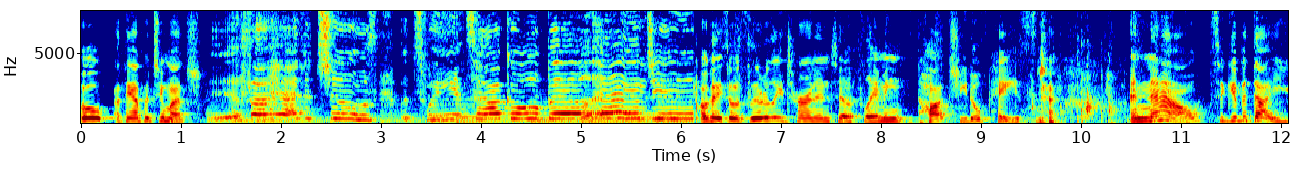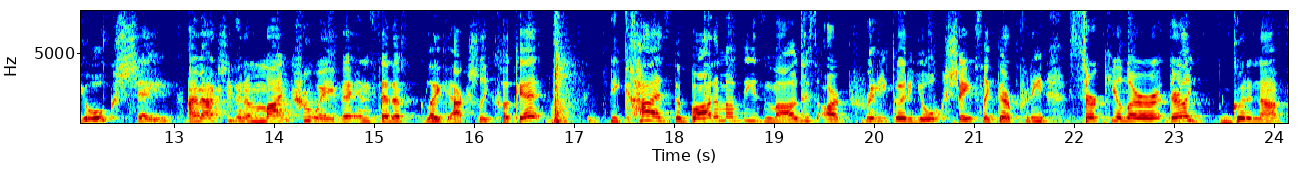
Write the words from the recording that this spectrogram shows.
Oh, I think I put too much. If I had to choose between Taco Bell and you. Okay, so it's literally turned into a flaming hot Cheeto paste. and now, to give it that yolk shape, I'm actually gonna microwave it instead of like actually cook it because the bottom of these mugs are pretty good yolk shapes. Like they're pretty circular. They're like good enough.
